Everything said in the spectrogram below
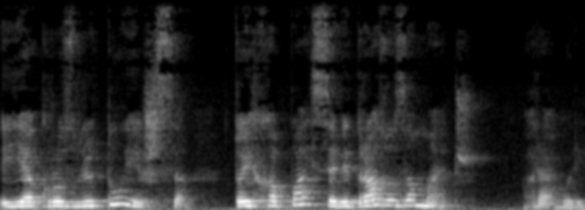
як розлютуєшся, то й хапайся відразу за меч. Грегорі.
